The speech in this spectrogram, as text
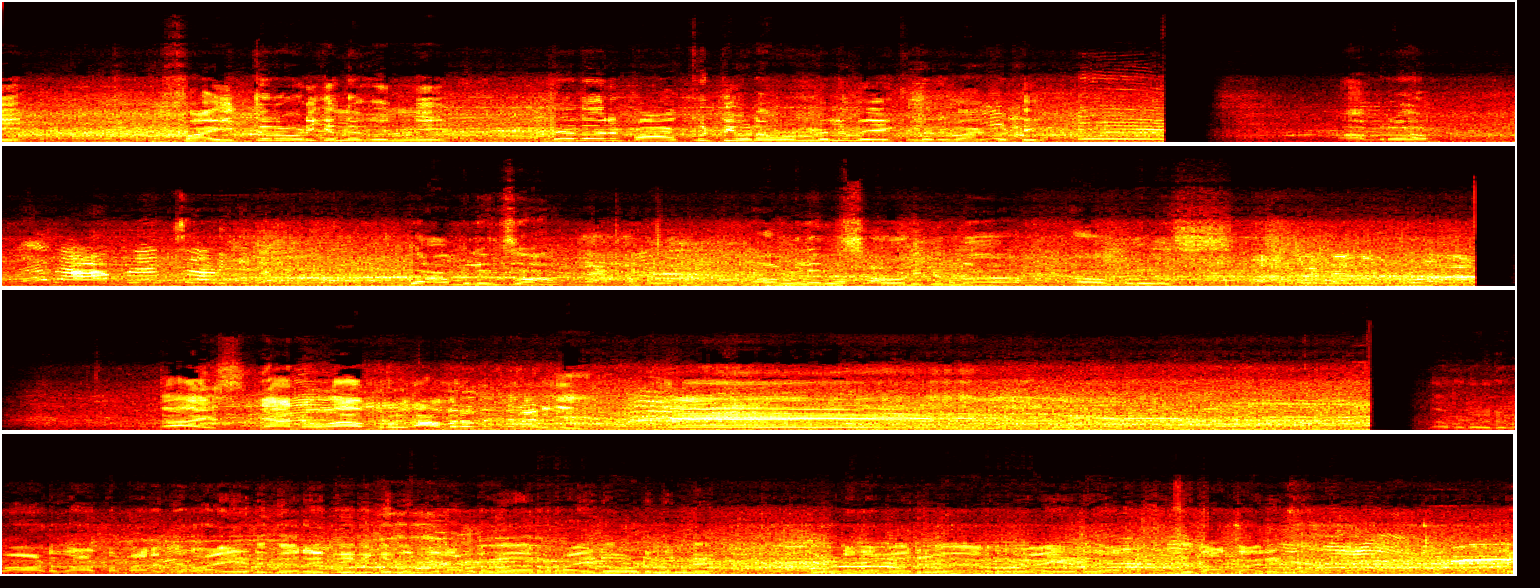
ഫൈറ്റർ ഓടിക്കുന്ന കുഞ്ഞ്. ഇതേതോ ഒരു പാക്കുട്ടി ഇവിടെ മുമ്പിൽ വേക്കിലൊരു പാക്കുട്ടി. ആംബ്രോ ഇത് ആംബുലൻസാ ആംബുലൻസ് ഓടിക്കുന്ന ആംബ്രോസ് ഗായ്സ് ഞാൻ ആംബ്രോ ആംബ്രോ ഇങ്ങനെയാണ് അവിടെ ഒരുപാട് താത്തമാരൊക്കെ റൈഡ് കയറിയിട്ട് ഇരിക്കുന്നുണ്ട് അവിടെ വേറെ റൈഡ് ഓടുന്നുണ്ട്. ഇവിടെ വേറെ വേറൊരു റൈഡ് കുറച്ച് താത്താരുണ്ട്.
